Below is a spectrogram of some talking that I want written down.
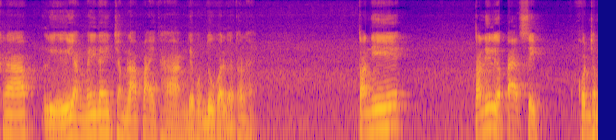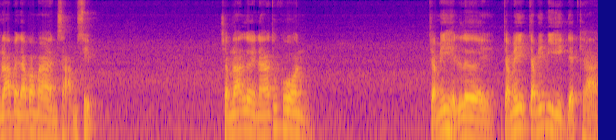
ครับ หรือยังไม่ได้ชำระปลายทาง เดี๋ยวผมดูก่อนเหลือเท่าไหร่ ตอนนี้ ตอนนี้เหลือแปดสิบ คนชำระไปแล้วประมาณสามสิบชำระเลยนะทุกคน จะไม่เห็นเลย จะไม่จะไม่มีอีกเด็ดขาด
